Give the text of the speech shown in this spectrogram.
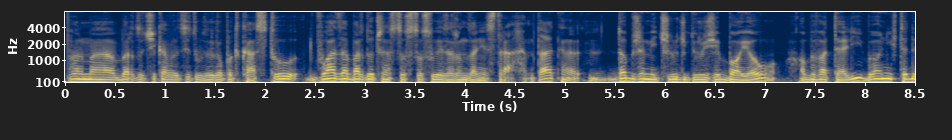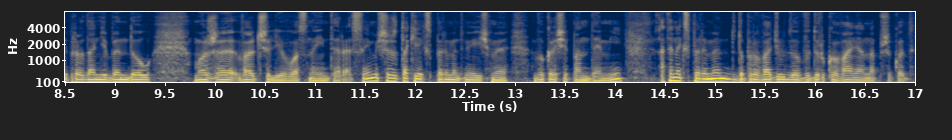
pan ma bardzo ciekawy tytuł tego podcastu, władza bardzo często stosuje zarządzanie strachem, tak? Dobrze mieć ludzi, którzy się boją, obywateli, bo oni wtedy, prawda, nie będą może walczyli o własne interesy. I myślę, że taki eksperyment mieliśmy w okresie pandemii, a ten eksperyment doprowadził do wydrukowania na przykład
